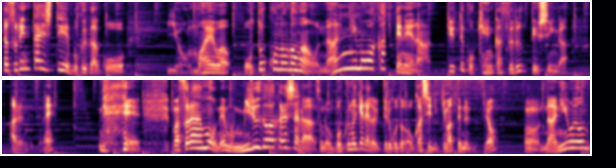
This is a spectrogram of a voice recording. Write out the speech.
だそれに対して僕がこう「いやお前は男のロマンを何にも分かってねえな」って言ってこう喧嘩するっていうシーンがあるんですよね。でまあそれはもうねもう見る側からしたらその僕のキャラが言ってることがおかしいに決まってるんですよ。うん、何を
